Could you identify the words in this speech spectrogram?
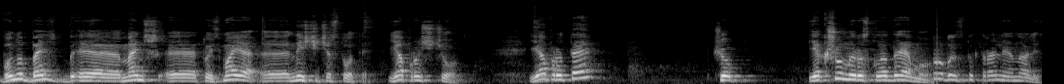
воно е, менш, тобто має е, нижчі частоти. Я про що? Я про те, що якщо ми розкладемо, робимо спектральний аналіз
